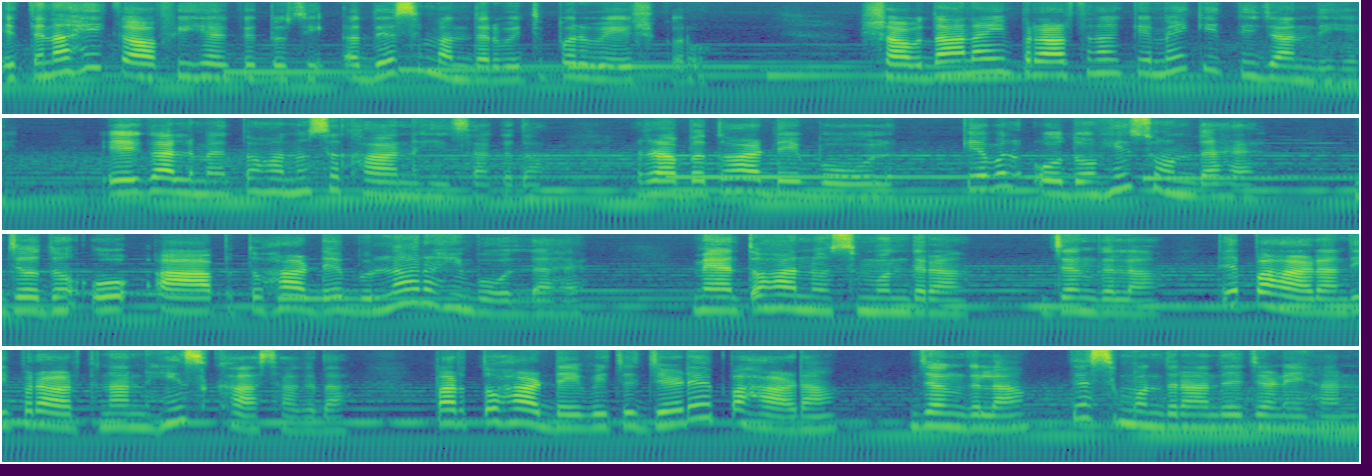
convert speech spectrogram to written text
ਇਤਨਾ ਹੀ ਕਾਫੀ ਹੈ ਕਿ ਤੁਸੀਂ ਅਦਿਸ ਮੰਦਰ ਵਿੱਚ ਪ੍ਰਵੇਸ਼ ਕਰੋ। ਸ਼ਬਦਾਂ ਨਾਲ ਹੀ ਪ੍ਰਾਰਥਨਾ ਕਿਵੇਂ ਕੀਤੀ ਜਾਂਦੀ ਹੈ? ਇਹ ਗੱਲ ਮੈਂ ਤੁਹਾਨੂੰ ਸਿਖਾ ਨਹੀਂ ਸਕਦਾ। ਰੱਬ ਤੁਹਾਡੇ ਬੋਲ ਕੇਵਲ ਉਦੋਂ ਹੀ ਸੁਣਦਾ ਹੈ ਜਦੋਂ ਉਹ ਆਪ ਤੁਹਾਡੇ ਬੁੱਲਾਂ ਰਾਹੀਂ ਬੋਲਦਾ ਹੈ। ਮੈਂ ਤੁਹਾਨੂੰ ਸਮੁੰਦਰਾਂ, ਜੰਗਲਾਂ ਤੇ ਪਹਾੜਾਂ ਦੀ ਪ੍ਰਾਰਥਨਾ ਨਹੀਂ ਸਿਖਾ ਸਕਦਾ, ਪਰ ਤੁਹਾਡੇ ਵਿੱਚ ਜਿਹੜੇ ਪਹਾੜਾਂ, ਜੰਗਲਾਂ ਤੇ ਸਮੁੰਦਰਾਂ ਦੇ ਜਣੇ ਹਨ,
